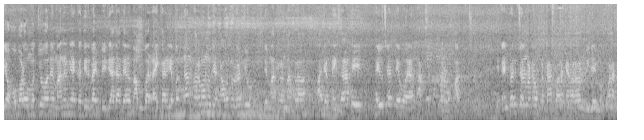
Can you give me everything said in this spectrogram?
જે હોબાળો મચ્યો અને માનનીય કદીરભાઈ પીરજાદા તેમજ બાબુભાઈ રાયકાર જે બદનામ કરવાનું જે કાવતરું રચ્યું, તે માત્ર માત્ર ભાજપના ઇશારાથી થયું છે, તેવો આક્ષેપ કરવો આવ્યો છે. એ ટેન્શન માટે હું પ્રકાશ વાળા કેમેરામેન વિજય મકવાણા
